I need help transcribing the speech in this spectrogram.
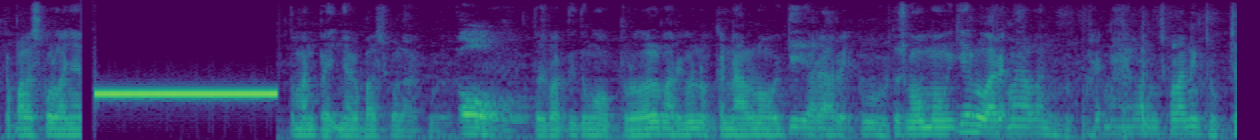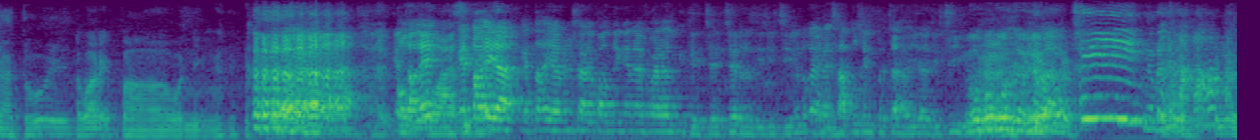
kepala sekolahnya teman baiknya kepala sekolah aku Oh. terus waktu itu ngobrol mari ngono kenal no iki arek-arekku terus ngomong iki lo arek Malang lho arek Malang sekolah ning Jogja tuh aku arek bawon ning Ketok Oh, asik ketok ya. ya, ketok ya misalnya kontingen FLS ki dijejer dadi siji ngono kan ada satu sing bercahaya siji. Oh, bener. Cing ngono bener bener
